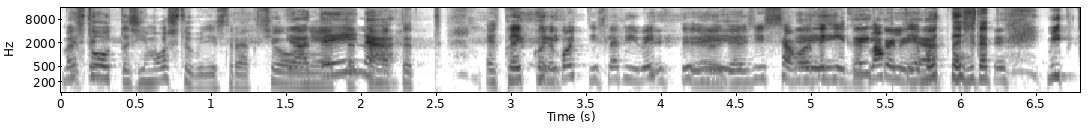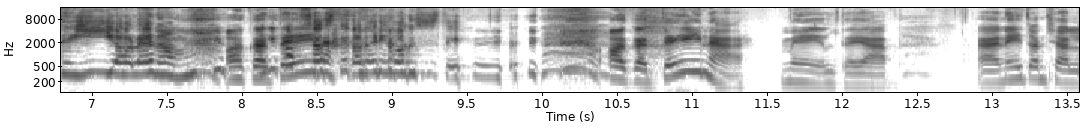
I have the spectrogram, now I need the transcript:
ma just ootasin vastupidist reaktsiooni, et, et, et, et, et kõik oli kotis läbi vettinud ja siis sa tegid need lahti ja mõtlesid, et mitte iial enam aga teine, verivorsti aga teine meelde jääb äh,. Neid on seal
